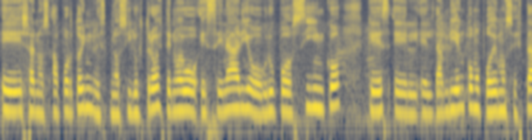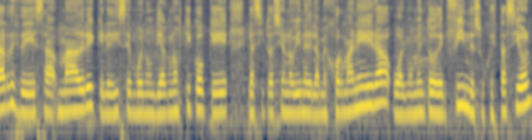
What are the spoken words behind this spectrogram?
Eh, ella nos aportó y nos ilustró este nuevo escenario o grupo 5, que es el, el también cómo podemos estar desde esa madre que le dicen, bueno, un diagnóstico que la situación no viene de la mejor manera o al momento del fin de su gestación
